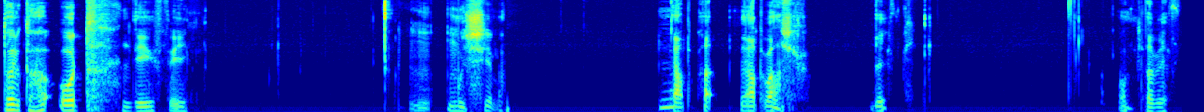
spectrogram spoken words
Только от действий мужчины, не от, не от ваших действий. Он зависит.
